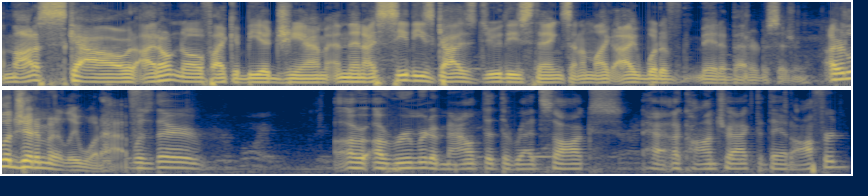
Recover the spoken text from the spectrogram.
I'm not a scout. I don't know if I could be a GM. And then I see these guys do these things, and I'm like, I would have made a better decision. I legitimately would have. Was there a, a rumored amount that the Red Sox had a contract that they had offered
